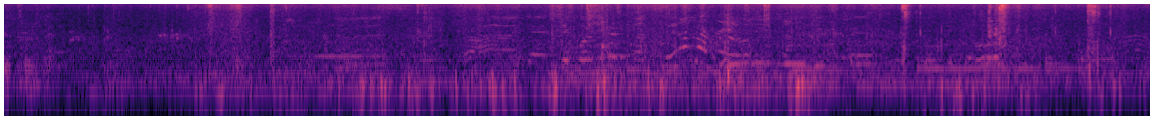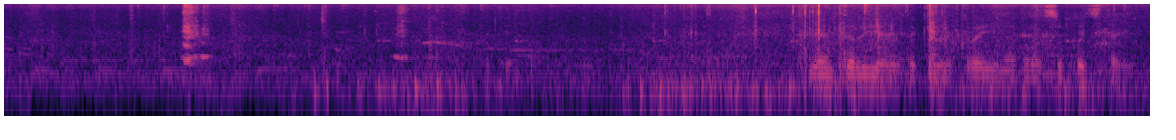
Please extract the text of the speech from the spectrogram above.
Купують тут. В інтер'єрі такий Україна велосипед стоїть.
